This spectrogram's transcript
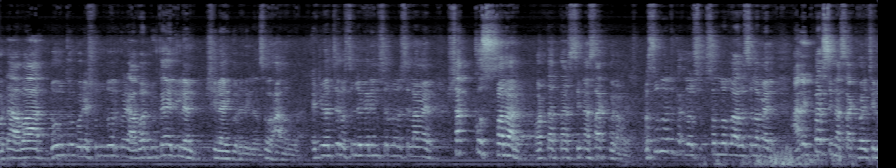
ওটা আবার দৌত করে, সুন্দর করে আবার ঢুকাই দিলেন, সেলাই করে দিলেন সোহান এটি হচ্ছে রসুল করিম সাল্লামের সাক্ষ্য সদার অর্থাৎ তার সিনা সাক করা হয়েছে রসুল সাল্লাহ সাল্লামের আরেকবার সিনা সাক হয়েছিল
